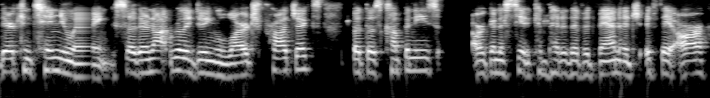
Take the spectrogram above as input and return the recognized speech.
they're continuing. So they're not really doing large projects, but those companies are going to see a competitive advantage if they are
